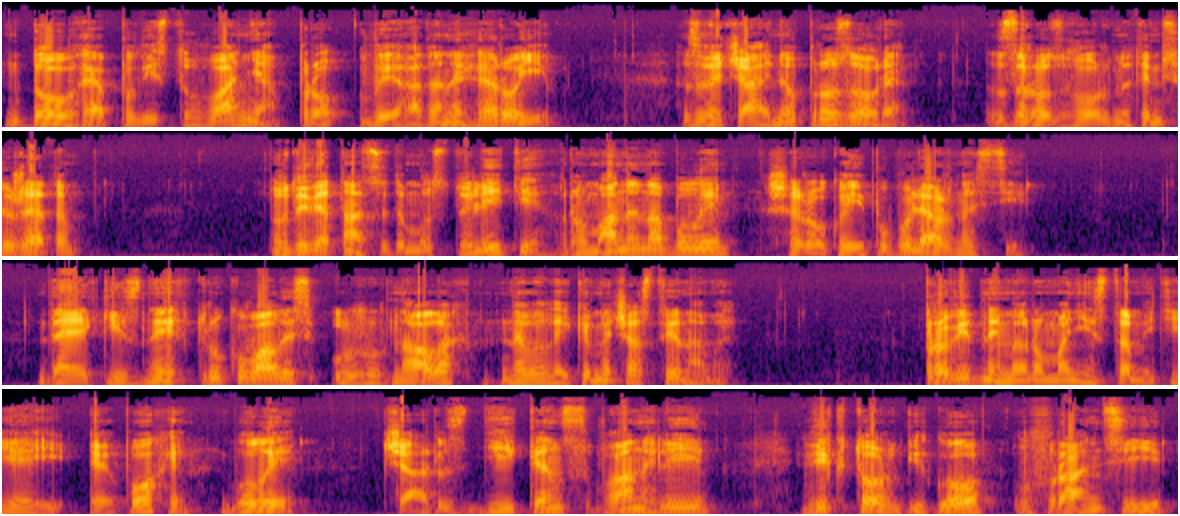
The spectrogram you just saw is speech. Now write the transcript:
довге повістування про вигаданих героїв, звичайно прозоре, з розгорнутим сюжетом. У 19 столітті романи набули широкої популярності. Деякі з них друкувались у журналах невеликими частинами. Провідними романістами тієї епохи були Чарльз Дікенс в Англії, Віктор Гюго у Франції,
